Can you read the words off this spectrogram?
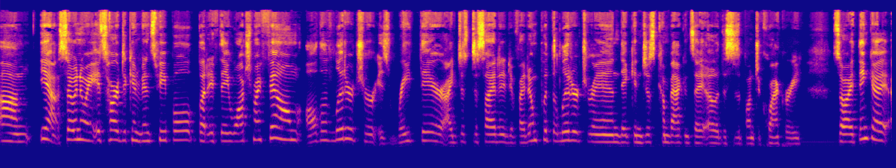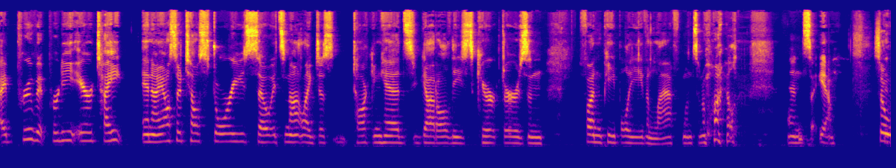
um, yeah. So anyway, it's hard to convince people, but if they watch my film, all the literature is right there. I just decided if I don't put the literature in, they can just come back and say, "Oh, this is a bunch of quackery." So I think I, I prove it pretty airtight, and I also tell stories, so it's not like just talking heads. You got all these characters and fun people. You even laugh once in a while, and so yeah. So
